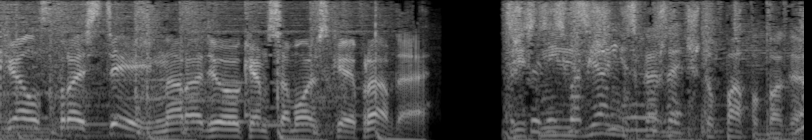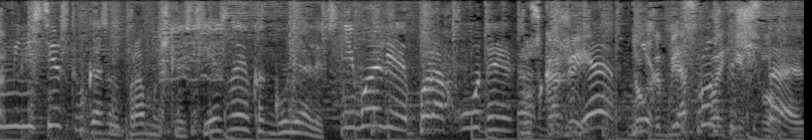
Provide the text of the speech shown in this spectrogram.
Накал страстей на радио «Комсомольская правда». Здесь что, здесь нельзя не сказать, что папа богатый. Ну, Министерство газовой промышленности, я знаю, как гуляли. Снимали пароходы. Ну, скажи, я... только Нет, без я плохих слов. считаю.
